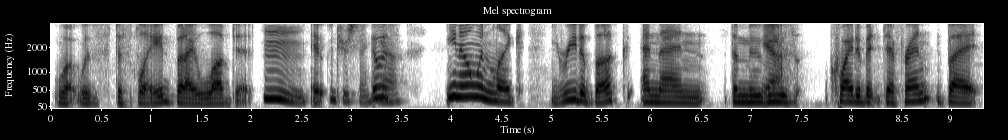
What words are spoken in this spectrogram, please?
what was displayed, but I loved it. Hmm. it Interesting. It was, yeah. you know, when like you read a book and then the movie's yeah. quite a bit different, but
